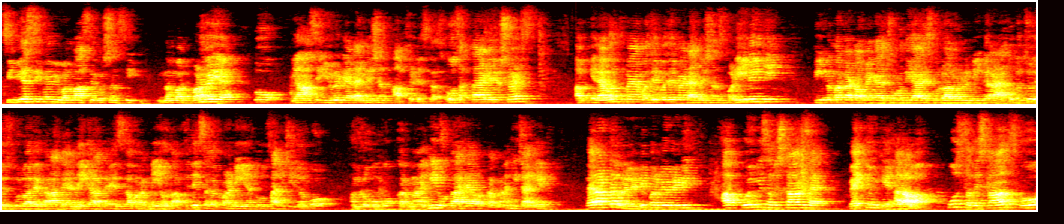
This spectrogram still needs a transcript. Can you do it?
सीबीएसई में भी वन मार्क्स के क्वेश्चंस की नंबर बढ़ गई है तो यहाँ से यूनिट या डायमेंशन आपसे डिस्कस हो सकता है अब 11th में मज़े मज़े में डायमेंशंस पढ़ी नहीं थी। तीन नंबर का टॉपिक है, छोड़ दिया, स्कूल वालों ने नहीं कराया। तो बच्चों, स्कूल वाले कराते हैं, नहीं कराते इसका फ़र्क नहीं होता। फिजिक्स अगर पढ़नी है तो सारी चीज़ों को हम लोगों को करना ही होता है और करना ही चाहिए। देन आफ्टर रिलेटिव परमिएबिलिटी अब कोई भी सब्सटेंस है वैक्यूम के अलावा, उस सब्सटेंस को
